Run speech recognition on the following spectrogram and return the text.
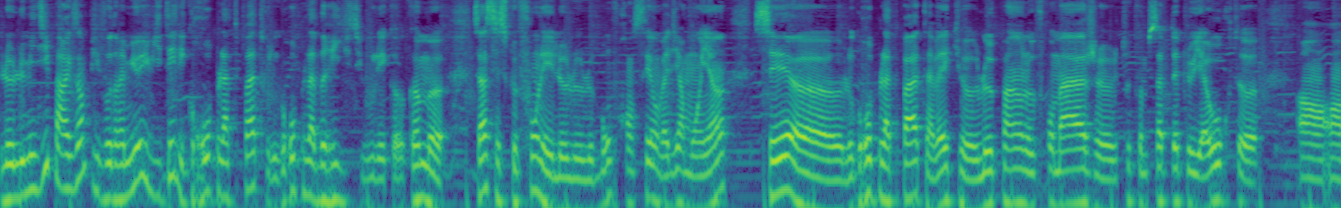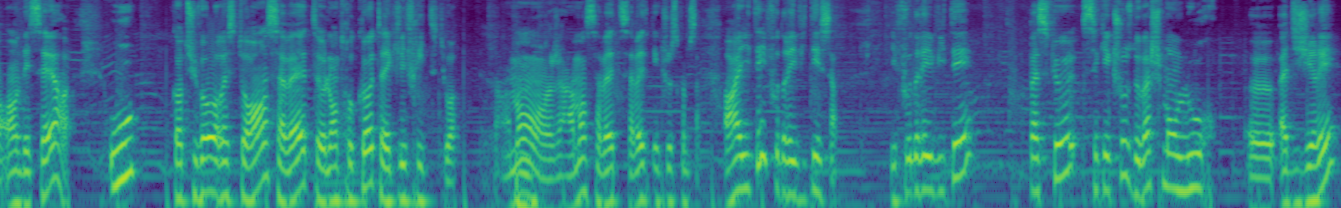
le, midi par exemple, il vaudrait mieux éviter les gros plats de pâtes ou les gros plats de riz si vous voulez. Comme, euh, ça, c'est ce que font les le, le, bon français, on va dire moyen. C'est euh, le gros plat de pâtes avec euh, le pain, le fromage, le truc comme ça, peut-être le yaourt en, en, dessert. Ou quand tu vas au restaurant, ça va être l'entrecôte avec les frites, tu vois. Généralement, mmh. généralement, ça va être ça va être quelque chose comme ça. En réalité, il faudrait éviter ça. Il faudrait éviter parce que c'est quelque chose de vachement lourd euh, à digérer.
